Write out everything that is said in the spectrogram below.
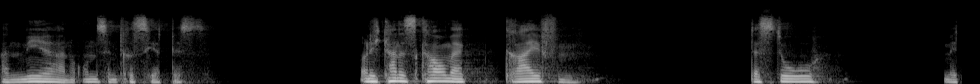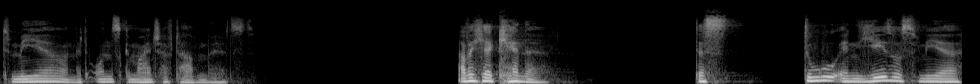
an mir, an uns interessiert bist. Und ich kann es kaum ergreifen, dass du mit mir und mit uns Gemeinschaft haben willst. Aber ich erkenne, dass du in Jesus mir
